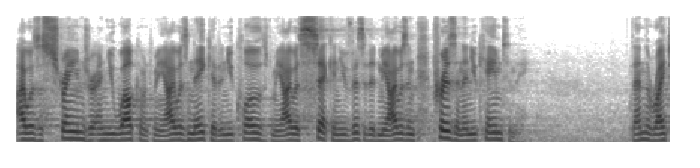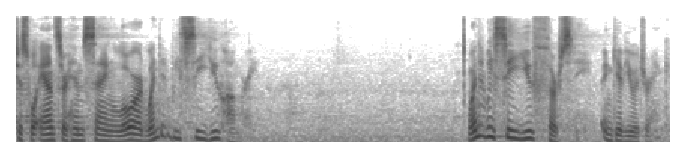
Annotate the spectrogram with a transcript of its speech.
I was a stranger and you welcomed me. I was naked and you clothed me. I was sick and you visited me. I was in prison and you came to me. Then the righteous will answer him, saying, Lord, when did we see you hungry? When did we see you thirsty and give you a drink?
